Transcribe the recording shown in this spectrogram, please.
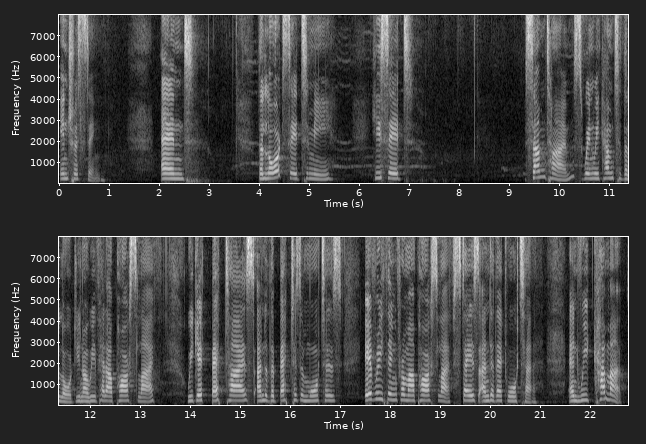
interesting. And the Lord said to me, He said, sometimes when we come to the Lord, you know, we've had our past life, we get baptized under the baptism waters, everything from our past life stays under that water. And we come up,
